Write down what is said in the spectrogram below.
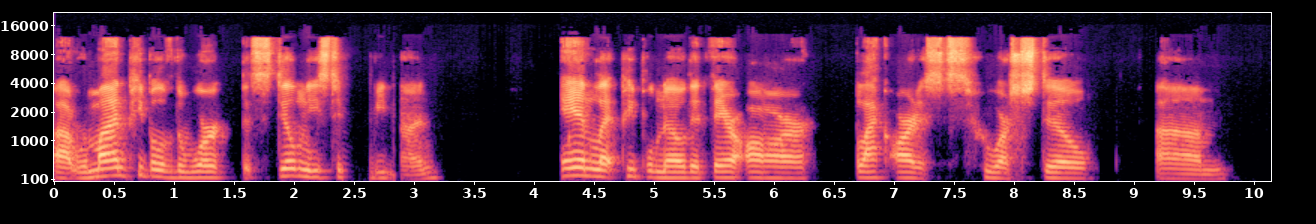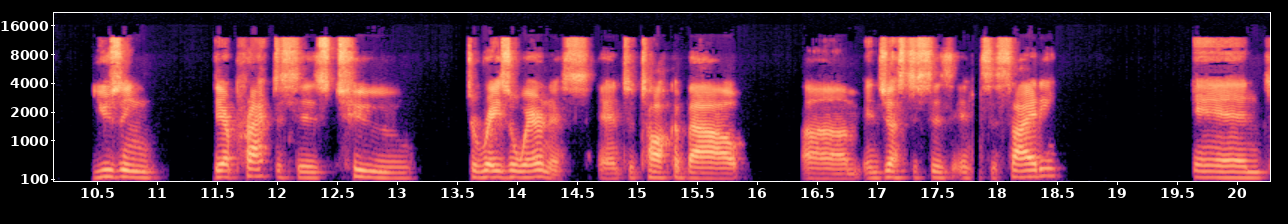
uh, remind people of the work that still needs to be done, and let people know that there are Black artists who are still um, using their practices to to raise awareness and to talk about um, injustices in society and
